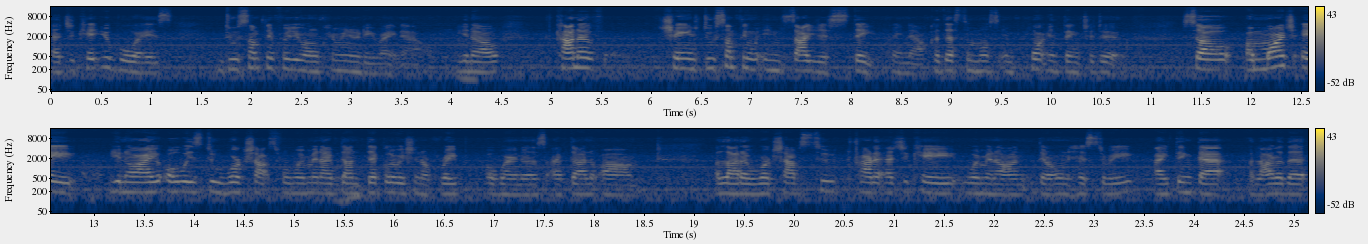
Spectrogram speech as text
educate your boys do something for your own community right now. You mm-hmm. know, kind of change, do something inside your state right now, because that's the most important thing to do. So on March 8th, you know, I always do workshops for women. I've done mm-hmm. declaration of rape awareness. I've done um, a lot of workshops to try to educate women on their own history. I think that a lot of the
